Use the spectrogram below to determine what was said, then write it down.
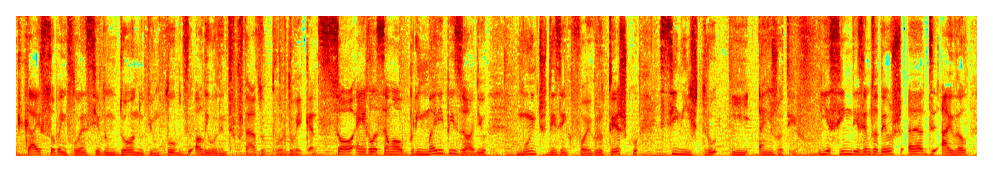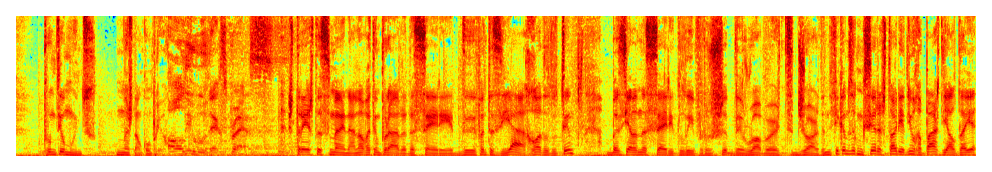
que cai sob a influência de um dono de um clube de Hollywood interpretado por The Weeknd. Só em relação ao primeiro episódio, muitos dizem que foi grotesco, sinistro e enjoativo. E assim dizemos adeus a The Idol. Prometeu muito, mas não cumpriu. Hollywood Express. Estreia esta semana a nova temporada da série de fantasia A Roda do Tempo, baseada na série de livros de Robert Jordan. Ficamos a conhecer a história de um rapaz de aldeia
